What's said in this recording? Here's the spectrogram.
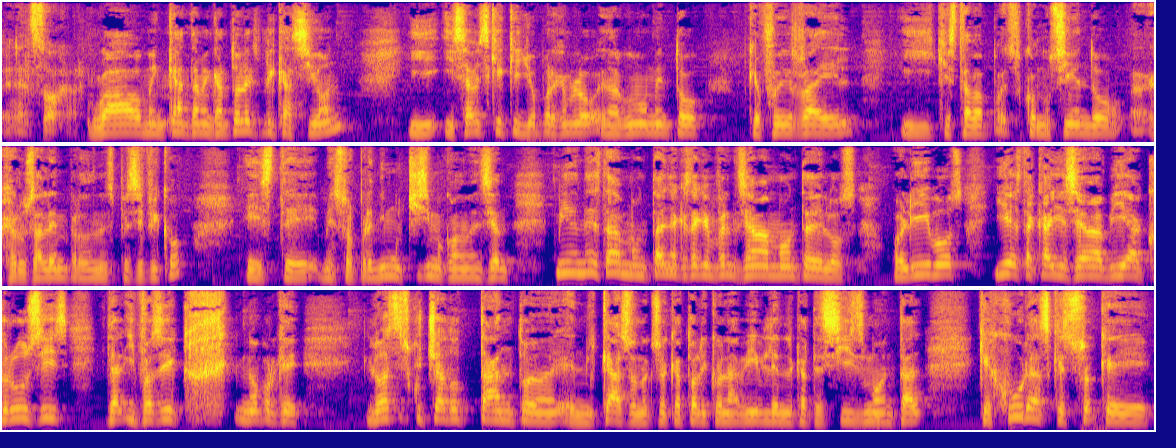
en el Zohar. Wow, me encanta, me encantó la explicación. Y, y sabes qué? que yo, por ejemplo, en algún momento que fue Israel y que estaba pues conociendo eh, Jerusalén, perdón, en específico, este, me sorprendí muchísimo cuando me decían, miren, esta montaña que está aquí enfrente se llama Monte de los Olivos y esta calle se llama Vía Crucis y tal, y fue así, no, porque lo has escuchado tanto en mi caso, no que soy católico en la Biblia, en el catecismo, en tal, que juras que, so- que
